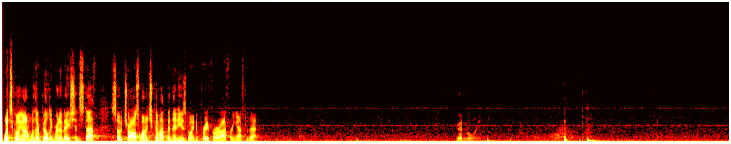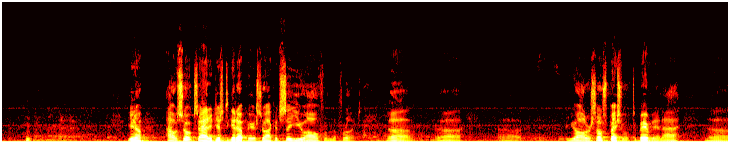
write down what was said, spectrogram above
what's going on with our building renovation stuff. So, Charles, why don't you come up and then he is going to pray for our offering after that. Good morning. You know, I was so excited just to get up here so I could see you all from the front. Uh, uh, uh, you all are so special to Beverly and I. Uh,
